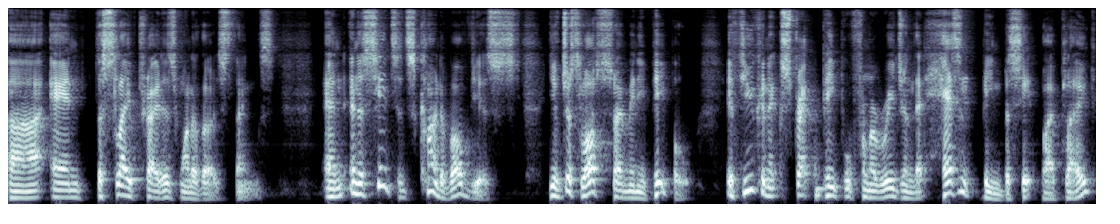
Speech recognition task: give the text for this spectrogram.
Uh, and the slave trade is one of those things. And in a sense, it's kind of obvious. You've just lost so many people. If you can extract people from a region that hasn't been beset by plague,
